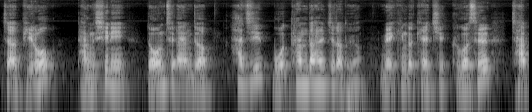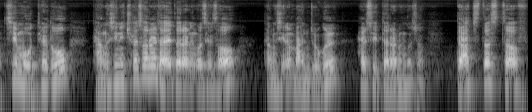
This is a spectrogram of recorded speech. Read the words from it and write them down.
자, 비록 당신이 don't end up 하지 못한다 할지라도요. making the catch. 그것을 잡지 못해도 당신이 최선을 다했다라는 것에서 당신은 만족을 할 수 있다라는 거죠. That's the stuff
